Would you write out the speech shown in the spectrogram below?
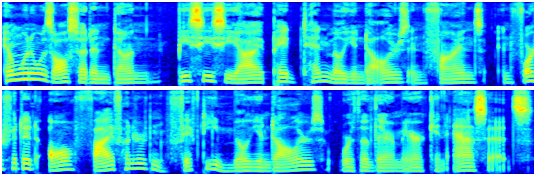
And when it was all said and done, BCCI paid $10 million in fines and forfeited all $550 million worth of their American assets.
